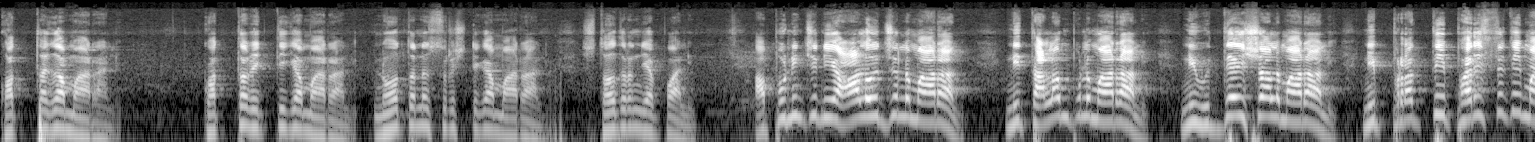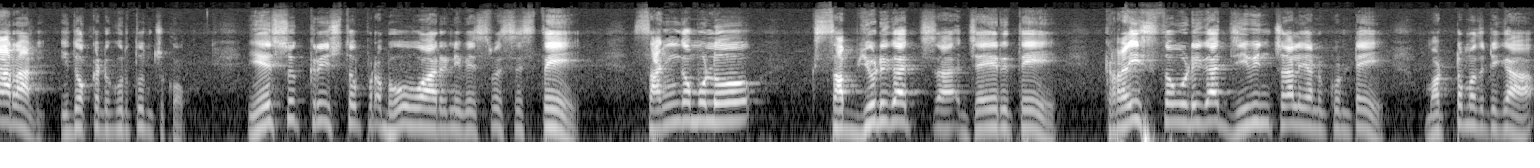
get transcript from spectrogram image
కొత్తగా మారాలి. కొత్త వ్యక్తిగా మారాలి. నూతన సృష్టిగా మారాలి. స్తోత్రం చెప్పాలి. అప్పటి నుంచి నీ ఆలోచనలు మారాలి. నీ తలంపులు మారాలి. నీ ఉద్దేశాలు మారాలి. నీ ప్రతి పరిస్థితి మారాలి. ఇది గుర్తుంచుకో. యేసుక్రీస్తు ప్రభువు వారిని విశ్వసిస్తే సంఘములో సభ్యుడిగా చేరితే క్రైస్తవుడిగా జీవించాలి అనుకుంటే మొట్టమొదటిగా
